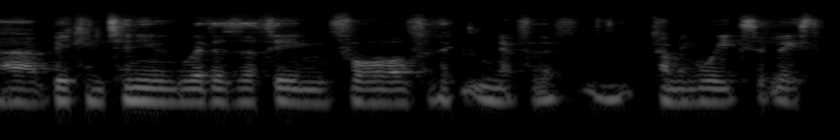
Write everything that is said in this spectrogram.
uh, be continuing with as a theme for for the you know, for the coming weeks at least.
